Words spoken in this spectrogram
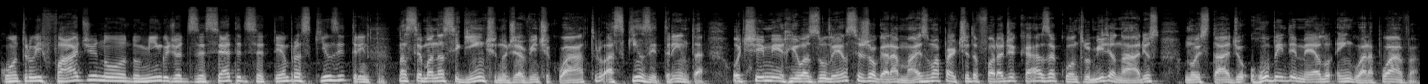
contra o IFAD no domingo, dia 17 de setembro, às 15h30. Na semana seguinte, no dia 24, às 15h30, o time Rio Azulense jogará mais uma partida fora de casa contra o Milionários no estádio Rubem de Melo, em Guarapuava.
